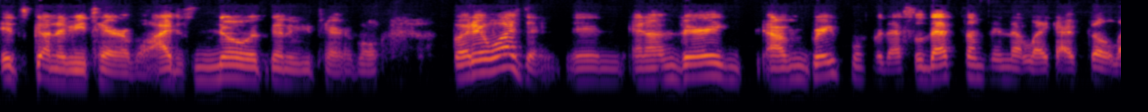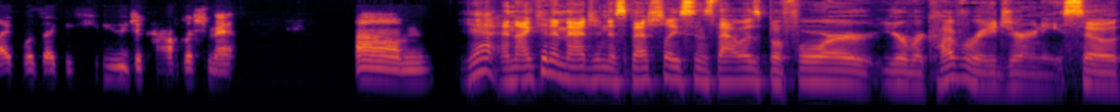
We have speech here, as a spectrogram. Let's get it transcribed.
it's gonna be terrible. I just know it's gonna be terrible. But it wasn't. And and I'm very I'm grateful for that. So that's something that like I felt like was like a huge accomplishment. Um yeah, and I can imagine, especially since that was before your recovery journey. So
